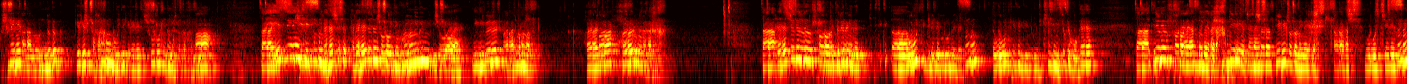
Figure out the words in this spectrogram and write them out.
хөшгөний цаанд өндөг гэвч бурхан бүгдийг гэрэл шүүлтэн авчрах юмаа. За Есүсийн хэлсэн парисеч шуудын хөрөнгө нь гэж юу вэ? Нэгдүгээр бардамнал. Хоёрдугаар хоёр нүг гарах. За парисечүүд болохоор тэр ингээд үйлдэлээр дүүрэн байсан. Тэгээд үйлдэлээр итгэлийн эсрэг үг те. За тэдний болохоор яасан бэ гэхээр ахмадын явж аншаал дэг журмыг гэрчлэл дагаж үйлчилжсэн.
